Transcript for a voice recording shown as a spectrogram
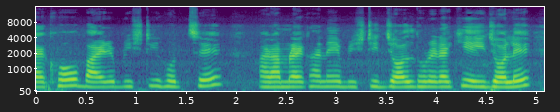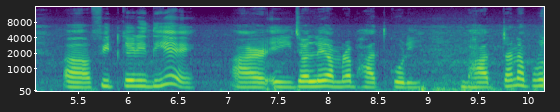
দেখো, বাইরে বৃষ্টি হচ্ছে, আর আমরা এখানে বৃষ্টির জল ধরে রাখি, এই জলে ফিটকেরি দিয়ে, আর এই জলে আমরা ভাত করি। ভাতটা না পুরো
